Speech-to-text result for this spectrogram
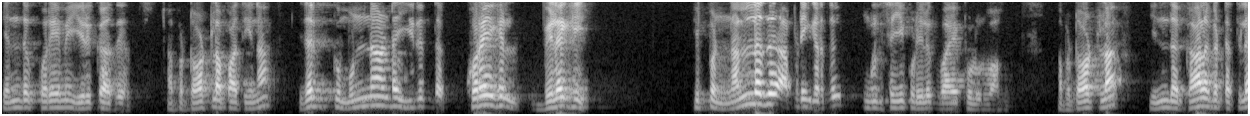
எந்த குறையுமே இருக்காது. அப்போ டோட்டலா பார்த்தீங்கன்னா இதற்கு முன்னாண்ட இருந்த குறைகள் விலகி இப்போ நல்லது அப்படிங்கிறது உங்களுக்கு செய்யக்கூடிய அளவுக்கு வாய்ப்புகள் உருவாகும். அப்போ டோட்டலா இந்த காலகட்டத்துல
